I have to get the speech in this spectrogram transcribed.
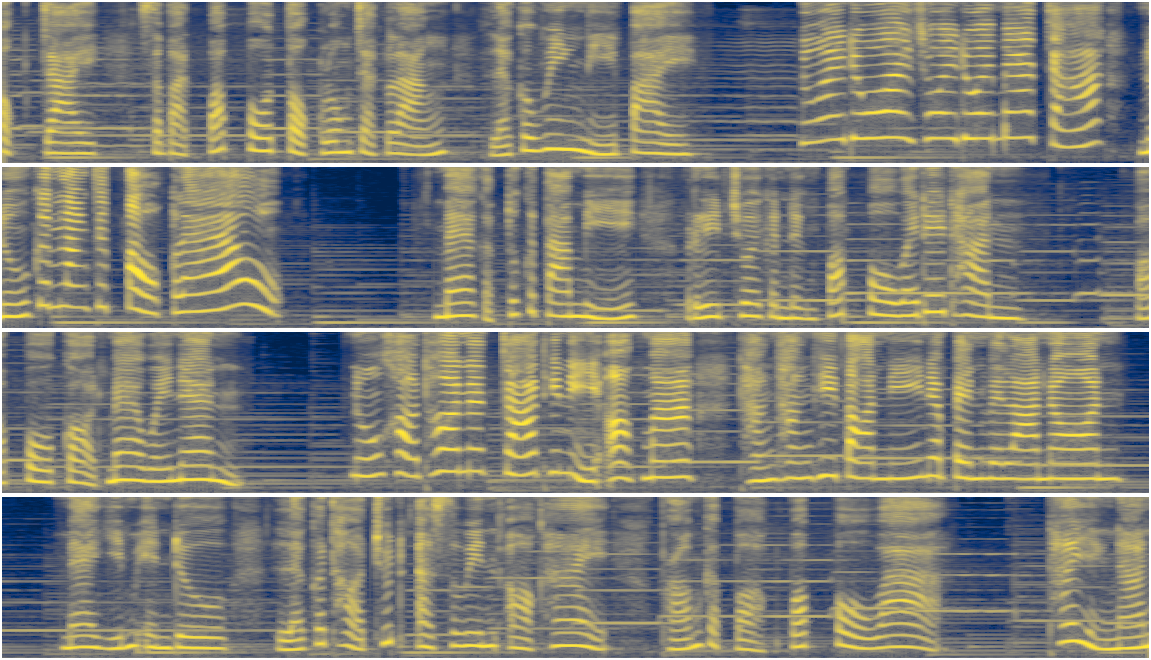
ตกใจสะบัดป๊อปโปตกลงจากหลัง แล้วก็วิ่งหนีไป ช่วยด้วย ช่วยด้วยแม่จ๋าหนูกำลังจะตกแล้ว แม่กับตุ๊กตาหมี รีบช่วยกันดึงป๊อปโปไว้ได้ทัน ป๊อปโปกอดแม่ไว้แน่น หนูขอโทษนะจ๊ะที่หนีออกมา ทั้งทั้งๆที่ตอนนี้เนี่ยเป็นเวลานอน แม่ยิ้มเอ็นดู แล้วก็ถอดชุดอัศวินออกให้ พร้อมกับบอกป๊อปโปว่า ถ้าอย่างนั้น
